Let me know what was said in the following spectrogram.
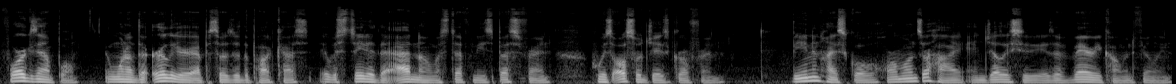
For example, in one of the earlier episodes of the podcast, it was stated that Adnan was Stephanie's best friend, who is also Jay's girlfriend. Being in high school, hormones are high, and jealousy is a very common feeling,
